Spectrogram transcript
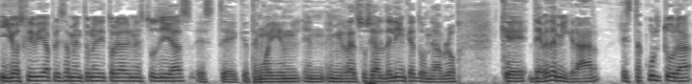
Y yo escribía precisamente un editorial en estos días, este, que tengo ahí en, en- en mi red social de LinkedIn, donde hablo que debe de migrar esta cultura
